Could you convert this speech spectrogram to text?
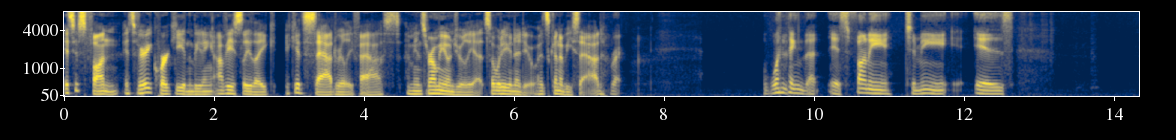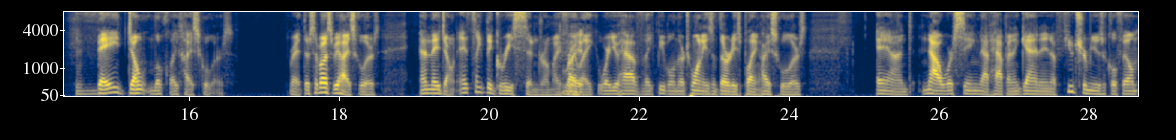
it's just fun. It's very quirky in the beginning. Obviously, like it gets sad really fast. I mean, it's Romeo and Juliet, so what are you gonna do? It's gonna be sad. Right. One thing that is funny to me is they don't look like high schoolers. Right. They're supposed to be high schoolers and they don't. It's like the Grease syndrome, I feel Right. like, where you have like people in their 20s and 30s playing high schoolers. And now we're seeing that happen again in a future musical film,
